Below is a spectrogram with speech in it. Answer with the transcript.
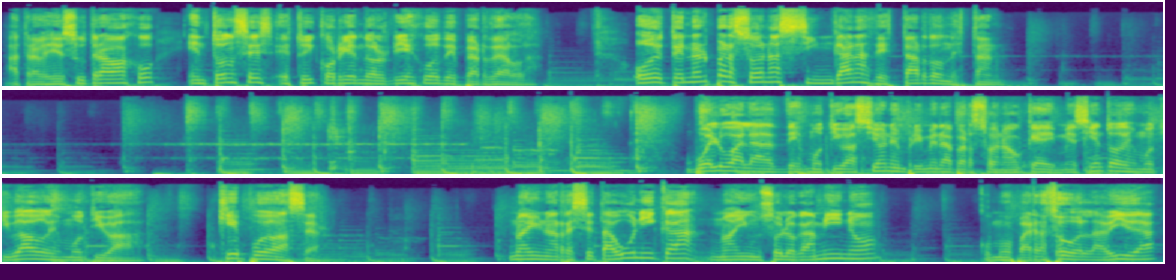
a través de su trabajo, entonces estoy corriendo el riesgo de perderla. O de tener personas sin ganas de estar donde están. Vuelvo a la desmotivación en primera persona. Ok, me siento desmotivado, desmotivada. ¿Qué puedo hacer? No hay una receta única, no hay un solo camino, como para todo en la vida.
